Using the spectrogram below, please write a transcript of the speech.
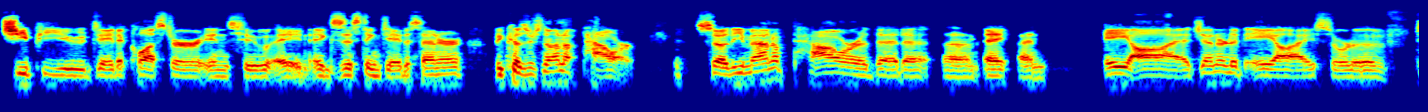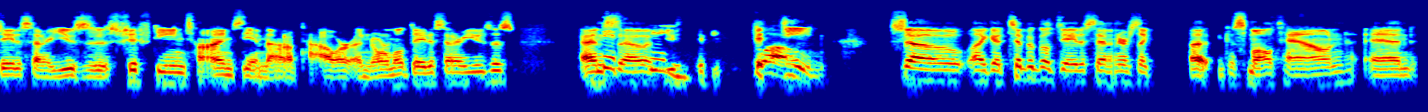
GPU data cluster into an existing data center because there's not enough power. So the amount of power that a, um, a, an AI, a generative AI sort of data center uses is 15 times the amount of power a normal data center uses. And 15. so if you, if you 15. Whoa. So like a typical data center is like a, like a small town and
